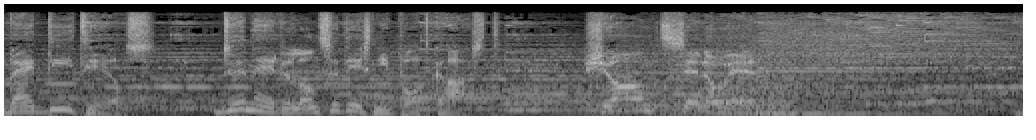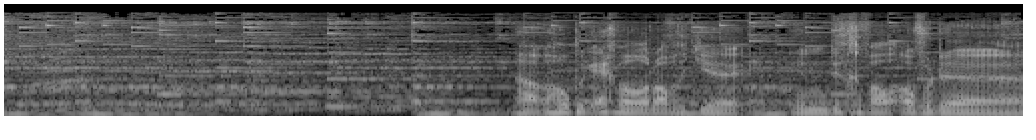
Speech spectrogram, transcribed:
bij Details, de Nederlandse Disney-podcast. Jean Noël. Nou hoop ik echt wel, Ralf, dat je in dit geval over de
